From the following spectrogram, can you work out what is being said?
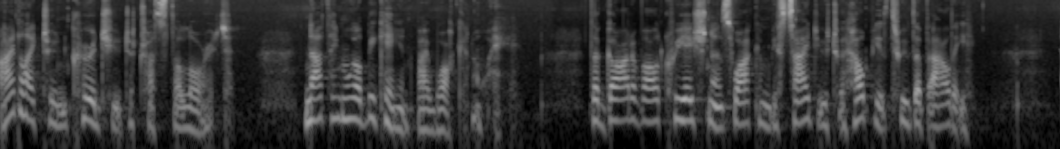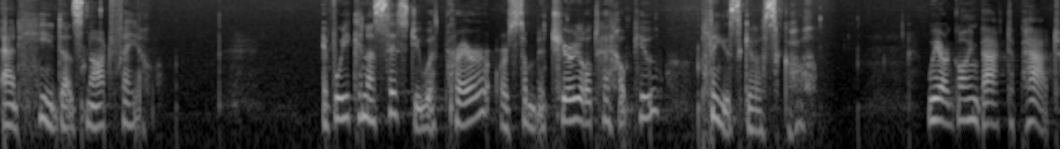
I'd like to encourage you to trust the Lord. Nothing will be gained by walking away. The God of all creation is walking beside you to help you through the valley, and He does not fail. If we can assist you with prayer or some material to help you, please give us a call. We are going back to Pat,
